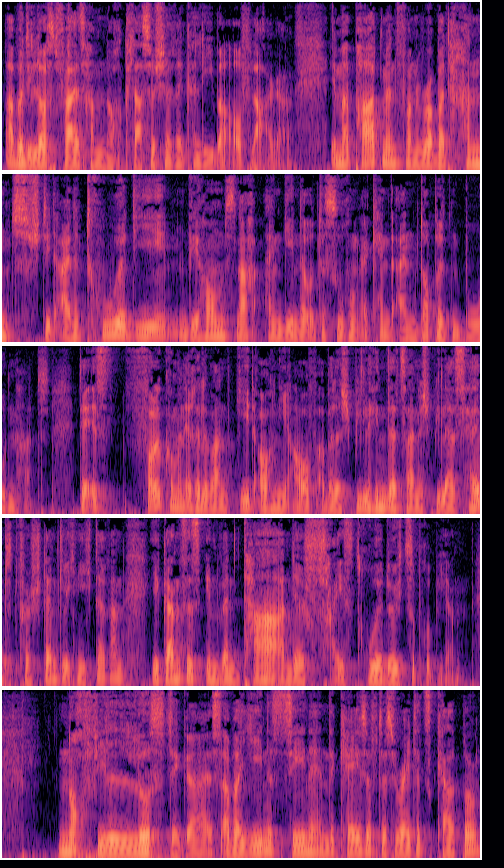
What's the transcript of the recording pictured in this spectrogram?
aber die Lost Files haben noch klassischere Kaliber auf Lager. Im Apartment von Robert Hunt steht eine Truhe, die, wie Holmes nach eingehender Untersuchung erkennt, einen doppelten Boden hat. Der ist vollkommen irrelevant, geht auch nie auf, aber das Spiel hindert seine Spieler selbstverständlich nicht daran, ihr ganzes Inventar an der Scheißtruhe durchzuprobieren. Noch viel lustiger ist aber jene Szene in The Case of the Serrated Scalpel,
